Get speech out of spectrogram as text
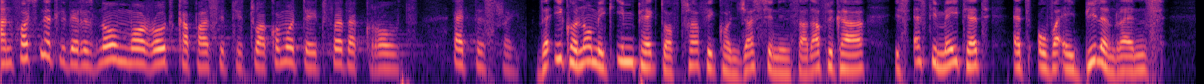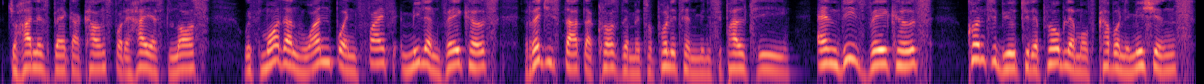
Unfortunately, there is no more road capacity to accommodate further growth at this rate. The economic impact of traffic congestion in South Africa is estimated at over a billion rands. Johannesburg accounts for the highest loss with more than 1.5 million vehicles registered across the metropolitan municipality. And these vehicles contribute to the problem of carbon emissions.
